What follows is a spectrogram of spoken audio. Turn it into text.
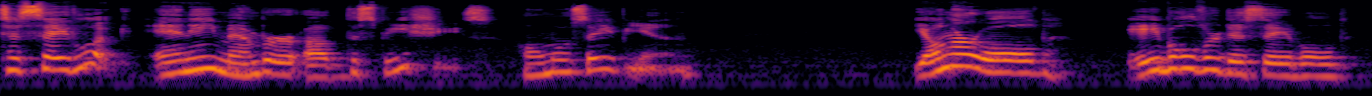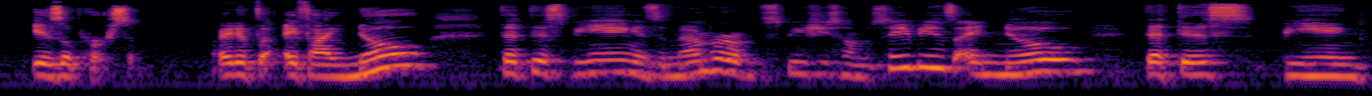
to say, look, any member of the species, Homo sapien, young or old, able or disabled, is a person. Right? If, if I know that this being is a member of the species Homo sapiens, I know that this being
